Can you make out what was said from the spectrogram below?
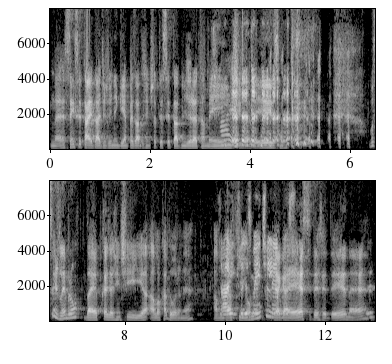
né? Sem citar a idade de ninguém, apesar da gente já ter citado indiretamente, ah, é. é mesmo? Vocês lembram da época que a gente ia à locadora, né? Alugar ah, filme, VHS, DVD, né?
